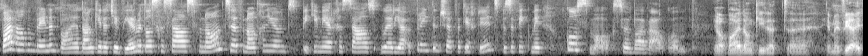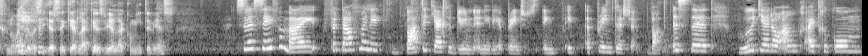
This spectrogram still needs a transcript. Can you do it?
Baie welkom Brendan. Baie dankie dat jy weer met ons gesels vanaand. So vanaand gaan jy ons bietjie meer gesels oor jou apprenticeship wat jy gedoen het spesifiek met kos maak. So baie welkom. Ja, baie dankie dat uh jy my weer uitgenooi. Dit was die eerste keer lekker. Is weer lekker om hier te wees. So sê vir my, vertel vir my net wat het jy gedoen in hierdie apprenticeship en apprenticeship? Wat is dit? Hoe het jy daaraan uitgekom?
